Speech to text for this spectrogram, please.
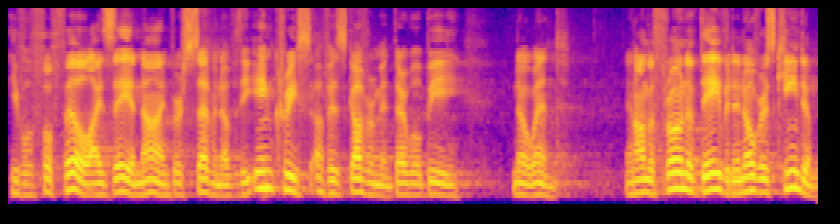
He will fulfill Isaiah 9, verse 7 of the increase of his government, there will be no end. And on the throne of David and over his kingdom,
